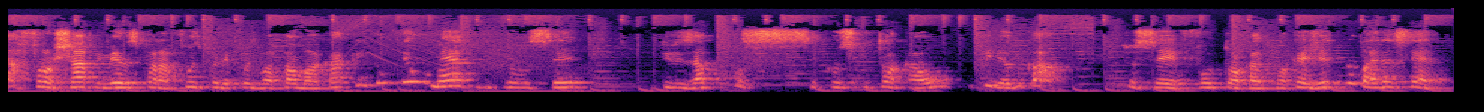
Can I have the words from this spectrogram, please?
afrouxar primeiro os parafusos para depois botar o macaco. Então tem um método para você utilizar para você conseguir trocar o pneu do carro. Se você for trocar de qualquer jeito, não vai dar certo.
